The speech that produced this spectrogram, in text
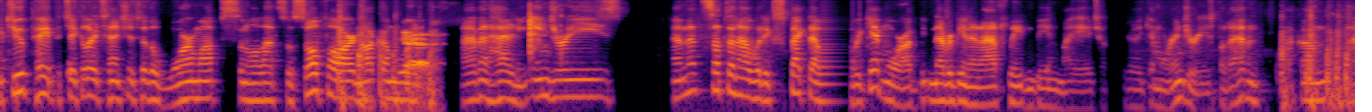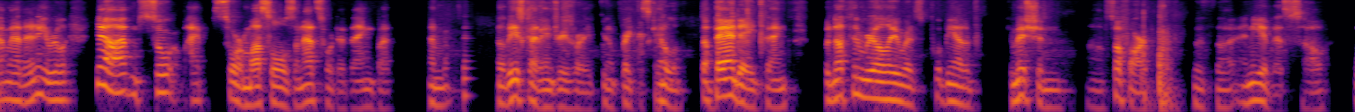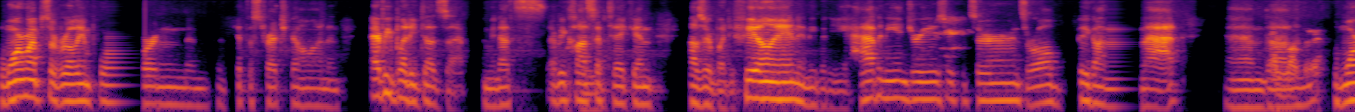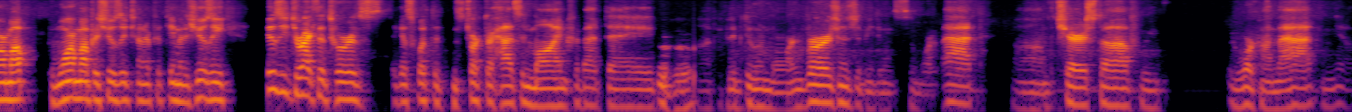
do pay particular attention to the warm-ups and all that. So, so far, knock on wood, I haven't had any injuries. And that's something I would expect I would get more. I've never been an athlete and being my age, I'm gonna get more injuries, but I haven't, on, I haven't had any real, you know, I'm sore, I have sore muscles and that sort of thing, but I'm, you know, these kind of injuries where, I, you know, break the skin, little- the Band-Aid thing, but nothing really where it's put me out of commission uh, so far with uh, any of this. So warm-ups are really important and get the stretch going and everybody does that. I mean, that's every class I've taken. How's everybody feeling? Anybody have any injuries or concerns? They're all big on that. And uh, the warm up, the warm up is usually 10 or 15 minutes, usually usually directed towards, I guess, what the instructor has in mind for that day. Mhm. Uh, if you're be doing more inversions, you'll be doing some more of that. Um, the chair stuff, we, we work on that. And, you know,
